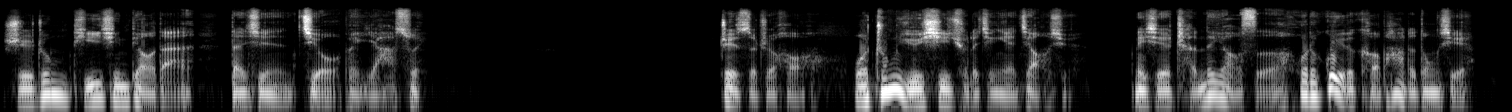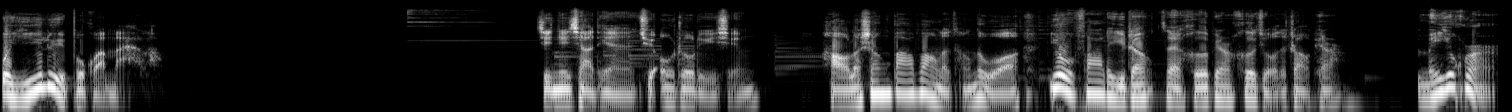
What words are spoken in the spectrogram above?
始终提心吊胆，担心酒被压碎。这次之后，我终于吸取了经验教训，那些沉的要死或者贵的可怕的东西，我一律不管买了。今年夏天去欧洲旅行，好了伤疤忘了疼的我，又发了一张在河边喝酒的照片。没一会儿，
